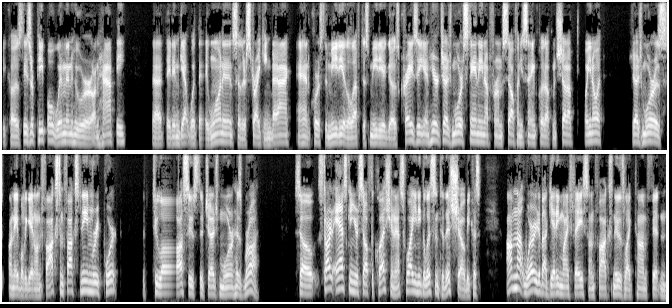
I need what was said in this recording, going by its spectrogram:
because these are people, women who are unhappy that they didn't get what they wanted, so they're striking back. And of course, the media, the leftist media, goes crazy. And here, Judge Moore is standing up for himself and he's saying, put up and shut up. Well, you know what? Judge Moore is unable to get on Fox, and Fox didn't even report the two lawsuits that Judge Moore has brought. So start asking yourself the question. That's why you need to listen to this show because I'm not worried about getting my face on Fox News like Tom Fitton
